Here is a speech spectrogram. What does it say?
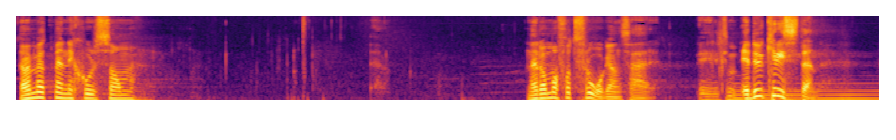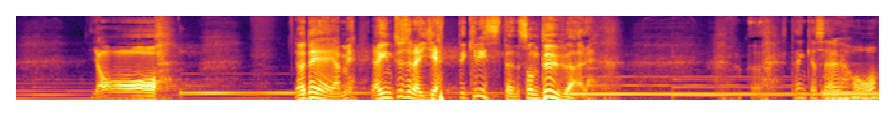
Jag har mött människor som när de har fått frågan så här, liksom, är du kristen? Ja, ja det är jag, men jag är inte sådär jättekristen som du är. Tänka så här, ja,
